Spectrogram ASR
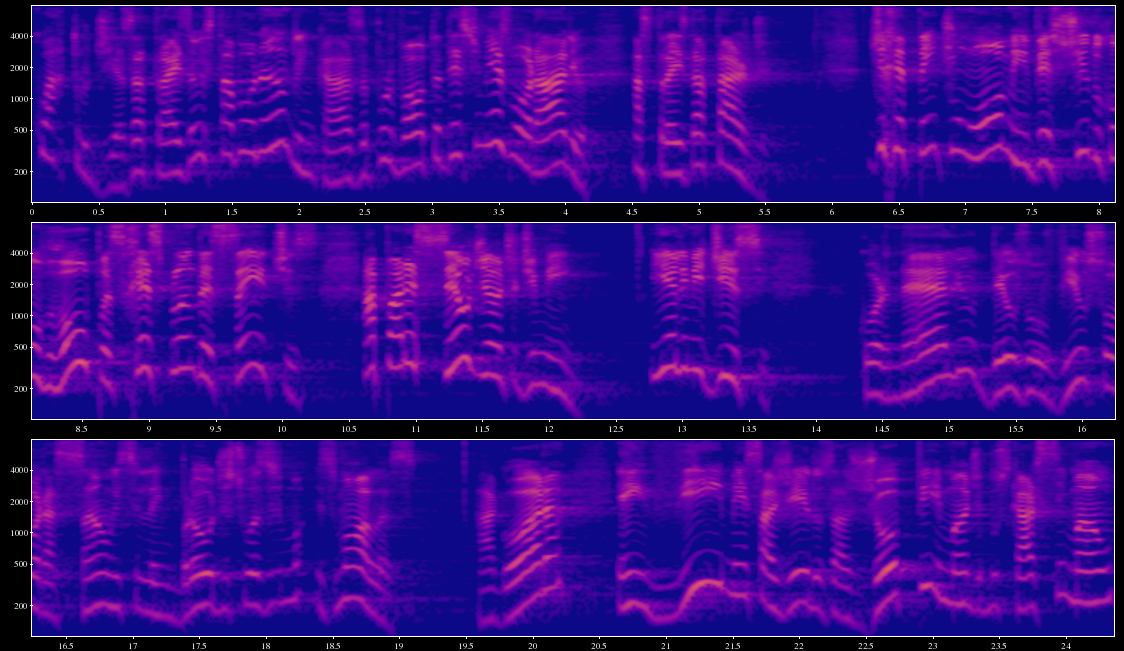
Quatro dias atrás eu estava orando em casa por volta desse mesmo horário, às três da tarde. De repente, um homem vestido com roupas resplandecentes apareceu diante de mim e ele me disse: Cornélio, Deus ouviu sua oração e se lembrou de suas esmolas. Agora envie mensageiros a Jope e mande buscar Simão,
